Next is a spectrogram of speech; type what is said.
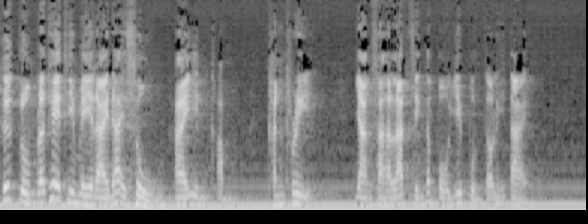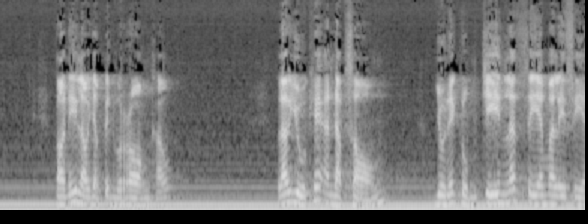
คือกลุ่มประเทศที่มีรายได้สูง high income country อย่างสหรัฐสิงคโปร์ ญี่ปุ่นเกาหลีใต้ ตอนนี้เรายังเป็นรองเขา เราอยู่แค่อันดับสอง อยู่ในกลุ่มจีนรัสเซียมาเลเซีย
